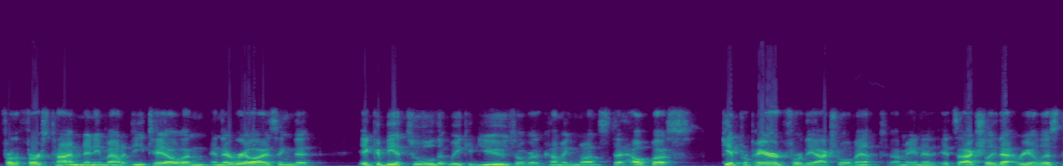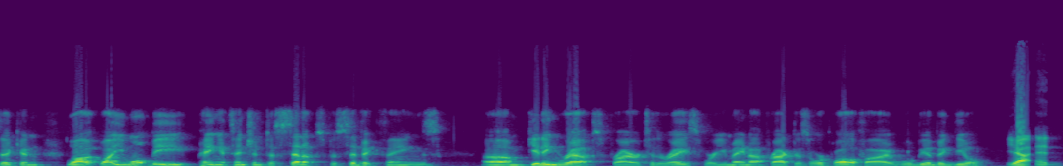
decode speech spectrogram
for the first time in any amount of detail, and and they're realizing that it could be a tool that we could use over the coming months to help us get prepared for the actual event. I mean, it, it's actually that realistic. And while while you won't be paying attention to set up specific things, um, getting reps prior to the race where you may not practice or qualify will be a big deal. Yeah, and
